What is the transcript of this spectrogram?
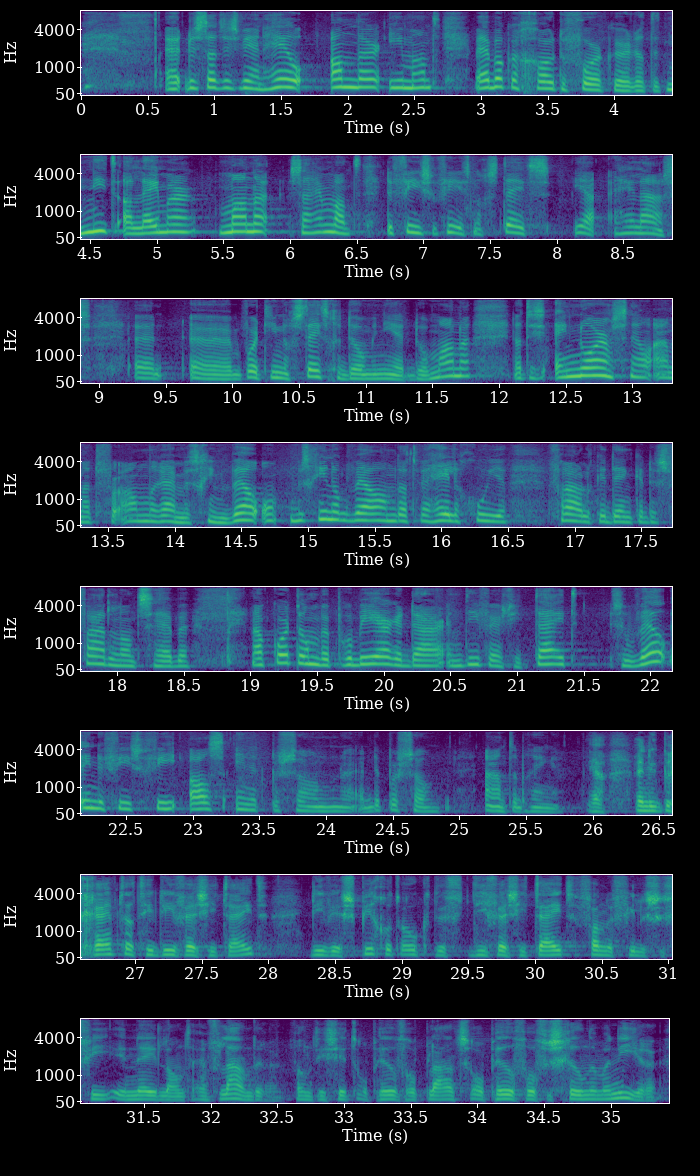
Uh, dus dat is weer een heel ander iemand. We hebben ook een grote voorkeur dat het niet alleen maar mannen zijn, want de filosofie is nog steeds, ja, helaas, uh, uh, wordt die nog steeds gedomineerd door mannen. Dat is enorm snel aan het veranderen. En misschien, wel, misschien ook wel omdat we hele goede vrouwelijke denkers vaderlands hebben. Nou, kortom, we proberen daar een diversiteit, zowel in de filosofie als in het persoon, de persoon aan te brengen. Ja, en ik begrijp dat die diversiteit, die weerspiegelt ook de diversiteit van de filosofie in Nederland en Vlaanderen. Want die zit op heel veel plaatsen, op heel veel verschillende manieren.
